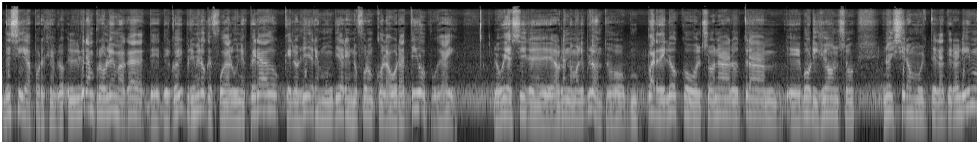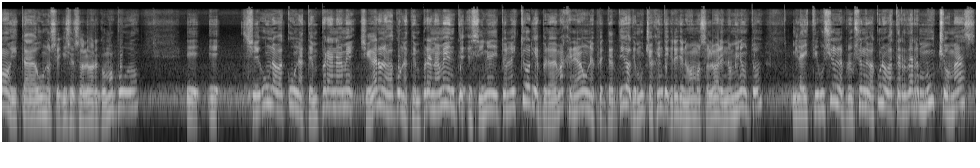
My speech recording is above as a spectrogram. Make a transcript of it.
decía, por ejemplo, el gran problema acá del COVID, primero que fue algo inesperado, que los líderes mundiales no fueron colaborativos, porque hay, lo voy a decir eh, hablando mal y pronto, un par de locos, Bolsonaro, Trump, eh, Boris Johnson, no hicieron multilateralismo y cada uno se quiso salvar como pudo. Eh, llegó una vacuna tempranamente, llegaron las vacunas tempranamente, es inédito en la historia, pero además generaron una expectativa que mucha gente cree que nos vamos a salvar en dos minutos, y la distribución, la producción de vacunas va a tardar mucho más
